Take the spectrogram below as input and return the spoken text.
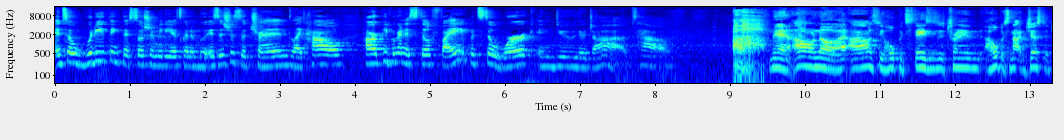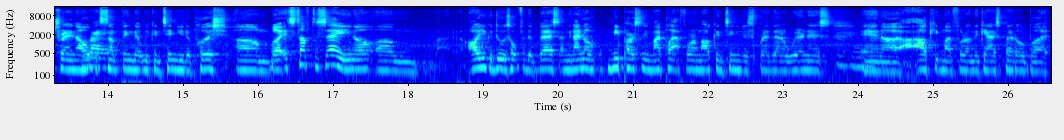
And so, what do you think that social media is going to move? Is this just a trend? Like, how how are people going to still fight but still work and do their jobs? How? Ah, Man, I don't know. I, I honestly hope it stays as a trend. I hope it's not just a trend. I hope Right. it's something that we continue to push. Um, but it's tough to say, you know. Um, all you could do is hope for the best. I mean, I know me personally, my platform, I'll continue to spread that awareness, Mm-hmm. and uh, I'll keep my foot on the gas pedal. But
